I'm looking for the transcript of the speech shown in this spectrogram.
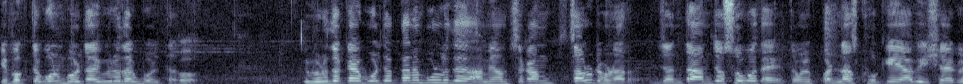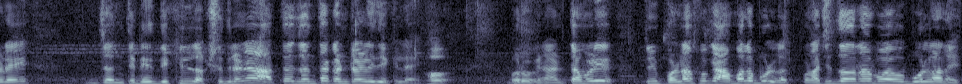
हे फक्त कोण बोलतात? विरोधक बोलतात. हो. विरोधक काय बोलतात? त्यांना बोलू द्या आम्ही आमचं काम चालू ठेवणार. जनता आमच्यासोबत आहे. त्यामुळे पन्नास खोके या विषयाकडे जनतेने देखील लक्ष दिलं नाही आणि आता जनता कंटाळली देखील आहे. हो. बरोबर आहे. आणि त्यामुळे तुम्ही पन्नास खोके आम्हाला बोललात पण अजितदादांना बोलला नाहीत.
